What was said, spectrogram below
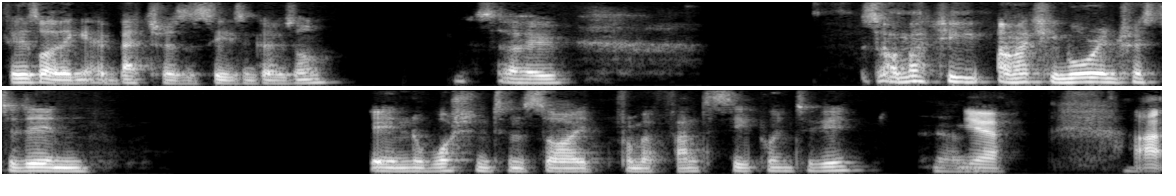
feels like they're getting better as the season goes on. So, so I'm actually I'm actually more interested in in the Washington side from a fantasy point of view. Um, yeah, I,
